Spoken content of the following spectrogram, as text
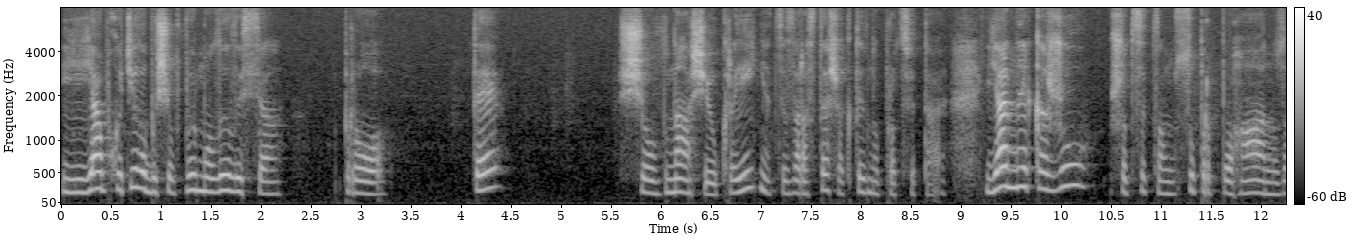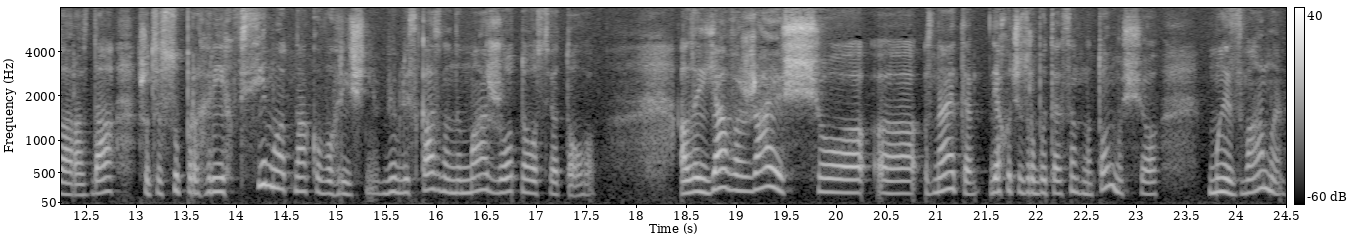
І я б хотіла щоб ви молилися про те, що в нашій Україні це зараз теж активно процвітає. Я не кажу, що це там супер погано зараз, да? що це супер гріх. Всі ми однаково грішні. В Біблії сказано, нема жодного святого. Але я вважаю, що, е, знаєте, я хочу зробити акцент на тому, що ми з вами,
